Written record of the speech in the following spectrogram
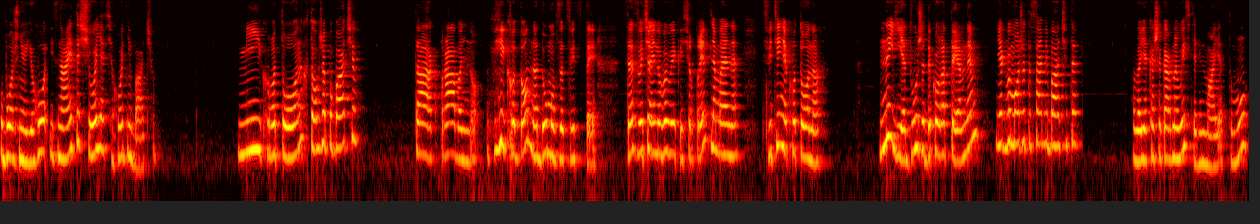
Обожнюю його. І знаєте, що я сьогодні бачу? Мій кротон. Хто вже побачив? Так, правильно, мій кротон надумав зацвісти. Це, звичайно, великий сюрприз для мене. Цвітіння кротона не є дуже декоративним, як ви можете самі бачити. Але яке шикарне листя він має, тому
